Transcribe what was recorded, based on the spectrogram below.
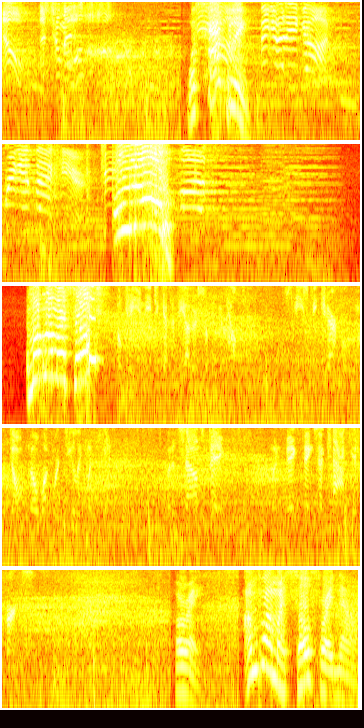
No, there's too many. What's happening? They got Egon! Bring him back here! Oh us! no! Am I by myself? Okay, you need to get to the others so they can help you. Please be careful. We don't know what we're dealing with yet. But it sounds big. When big things attack, it hurts. All right, I'm by myself right now,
